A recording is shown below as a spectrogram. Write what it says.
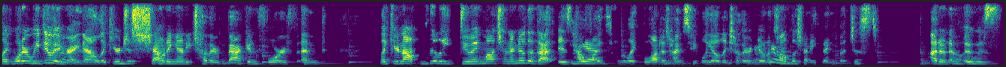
like what are we doing right now? Like you're just shouting at each other back and forth, and like you're not really doing much. And I know that that is how Yeah. fights go. Like a lot of times people yell at each other and don't accomplish anything, but just I don't know. It was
